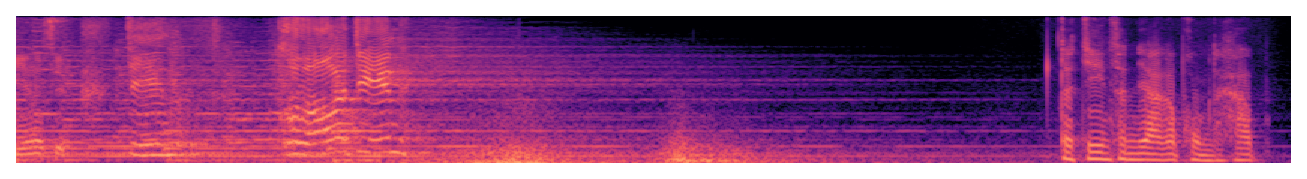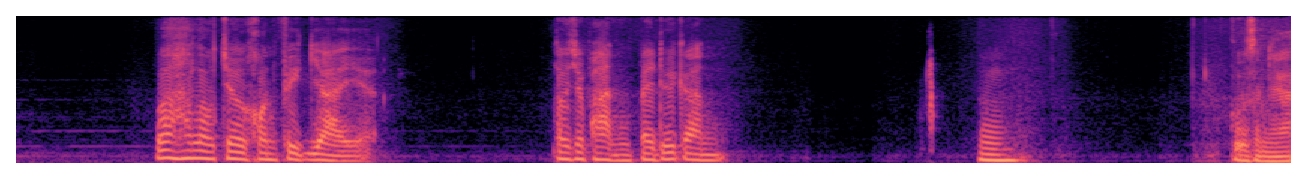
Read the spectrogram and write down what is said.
นี้แล้วสิ จีน ขอร้องอะจีน แต่จีนสัญญากับผมนะครับ ว่าถ้าเราเจอคอนฟ lict ใหญ่อะเราจะผ่านมันไปด้วยกัน อืม กูสัญญา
